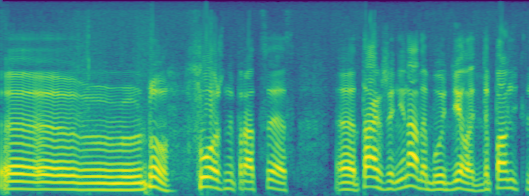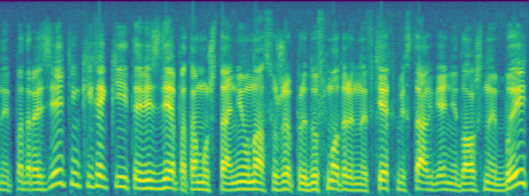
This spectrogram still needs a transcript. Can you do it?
э, ну, сложный процесс. Э, также не надо будет делать дополнительные подрозетники какие-то везде, потому что они у нас уже предусмотрены в тех местах, где они должны быть.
